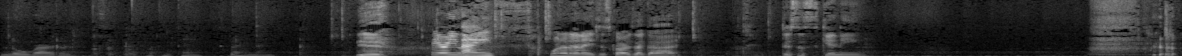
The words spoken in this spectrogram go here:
low rider looking thing. It's Very nice. Yeah. Very nice. One of the nicest cars I got. This is skinny.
